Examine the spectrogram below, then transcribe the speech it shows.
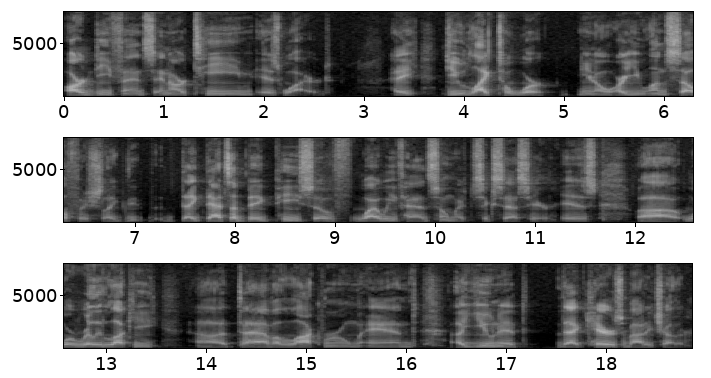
our defense and our team is wired? Hey, do you like to work? you know, are you unselfish? Like, like that's a big piece of why we've had so much success here. Is uh, we're really lucky uh, to have a locker room and a unit that cares about each other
